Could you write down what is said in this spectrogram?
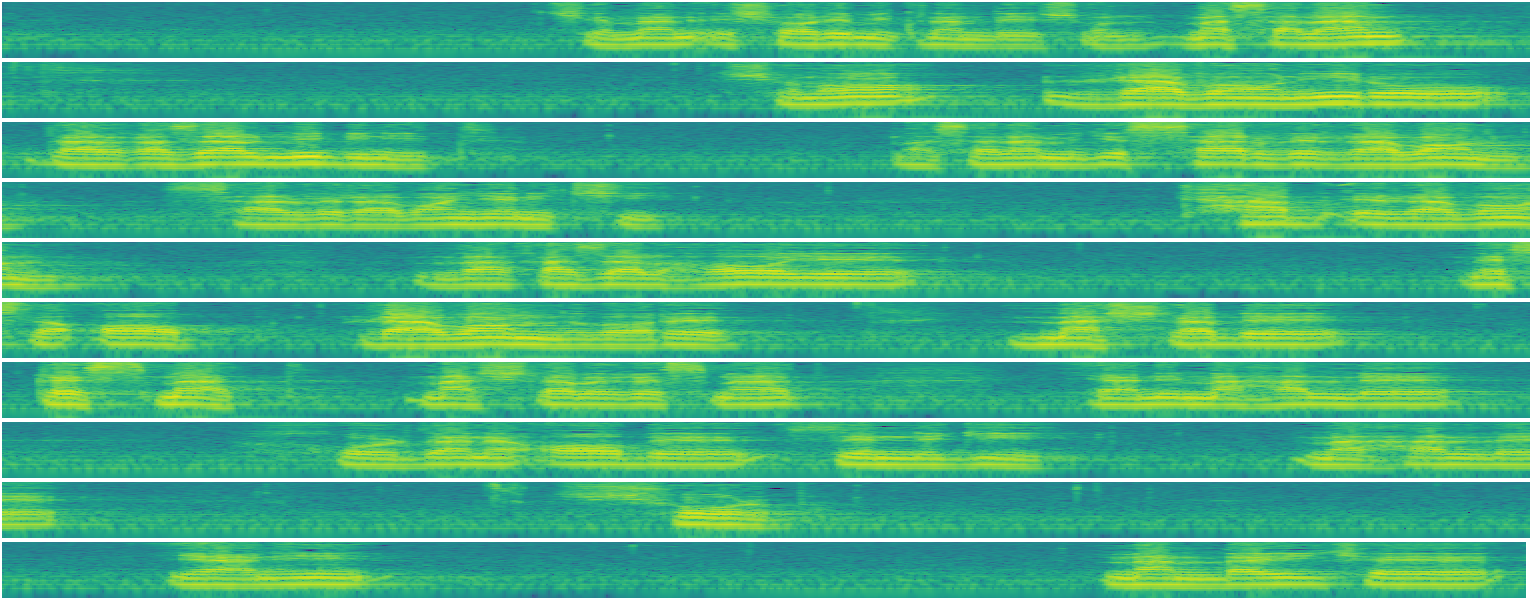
که من اشاره می‌کنم بهشون. مثلا شما روانی رو در غزل می‌بینید. مثلا میگه سرو روان. سرو روان یعنی چی؟ طبع روان و غزلهای مثل آب روان دوباره. مشرب قسمت. مشرب قسمت یعنی محل خوردن آب زندگی. محل شرب. یعنی منبعی که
